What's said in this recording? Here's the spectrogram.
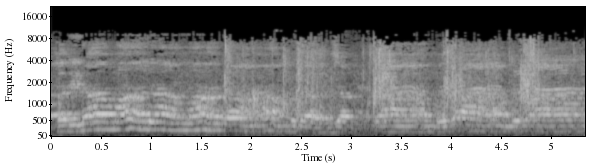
हरे राम राम राम राजा राम राम राम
